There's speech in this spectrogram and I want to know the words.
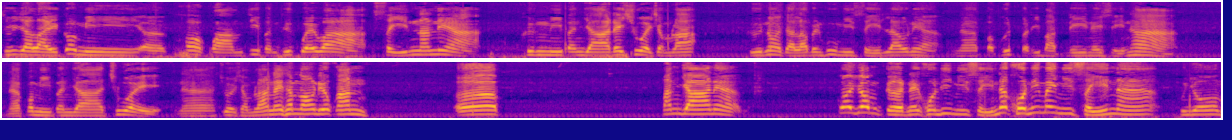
ชวิทยาลัยก็มีข้อความที่บันทึกไว้ว่า ศีลนั้นเนี่ยพึงมีปัญญาได้ช่วยชำระ คือนอกจากเราเป็นผู้มีศีลแล้วเนี่ยนะประพฤติปฏิบัติดีในศีลห้านะก็มีปัญญาช่วยนะช่วยชำระในทำนองเดียวกันเออปัญญาเนี่ยก็ย่อมเกิดในคนที่มีศีลถ้าคนที่ไม่มีศีลนะ คุณโยม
